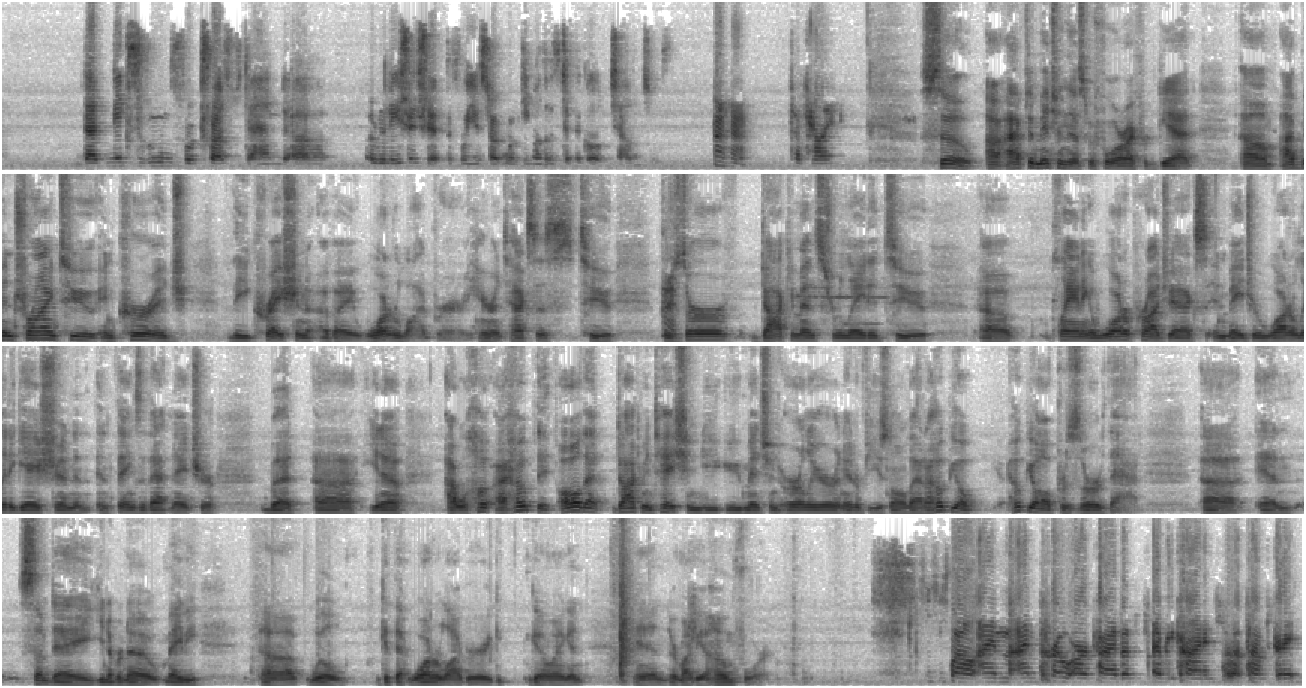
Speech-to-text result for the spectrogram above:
that makes room for trust and uh, a relationship before you start working on those difficult challenges. Mm-hmm. Definitely. So uh, I have to mention this before I forget. Um, I've been trying to encourage the creation of a water library here in Texas to preserve documents related to uh, planning of water projects and major water litigation and, and things of that nature. But uh, you know, I will. Ho- I hope that all that documentation you, you mentioned earlier and interviews and all that. I hope you all hope you all preserve that. Uh, and someday, you never know, maybe uh, we'll get that water library going, and and there might be a home for it. Well, I'm I'm pro archive of every kind, so that sounds great.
